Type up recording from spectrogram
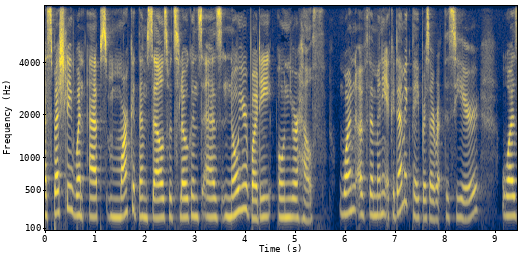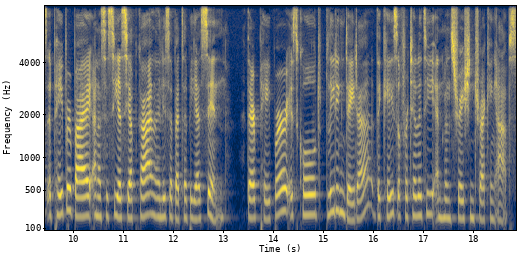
especially when apps market themselves with slogans as Know Your Body, Own Your Health. One of the many academic papers I read this year was a paper by Anastasia Siapka and Elisabetta Biasin. Their paper is called Bleeding Data The Case of Fertility and Menstruation Tracking Apps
